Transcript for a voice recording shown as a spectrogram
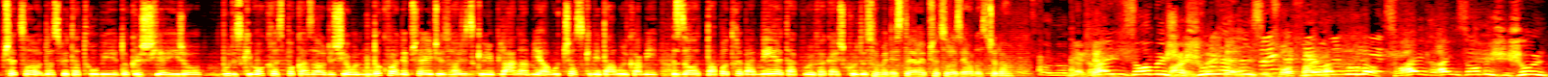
přeco do sveta trubi, dokiż je hižo budyski okres pokazał, když je on dokładnie przeliczy z hodzinskimi planami a wuczarskimi tabulkami, że ta potreba nie je tak wielka, kaž kultusno ministeriju přeco do zjavnosti da. Rein sorbische Schule ist, wir haben nur noch zwei rein sorbische Schulen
